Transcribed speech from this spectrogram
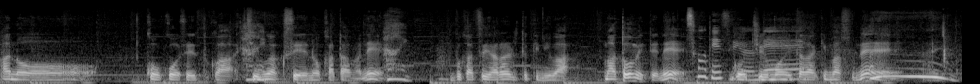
あの高校生とか中学生の方がね、はい、部活やられる時にはまとめてねそうですね。ご注文いただきますね。はい。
